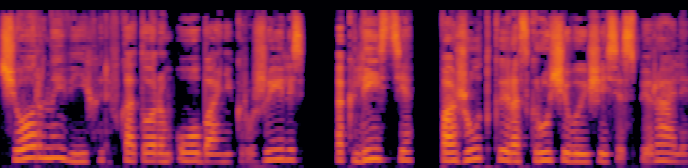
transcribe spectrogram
Черный вихрь, в котором оба они кружились, как листья по жуткой раскручивающейся спирали,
